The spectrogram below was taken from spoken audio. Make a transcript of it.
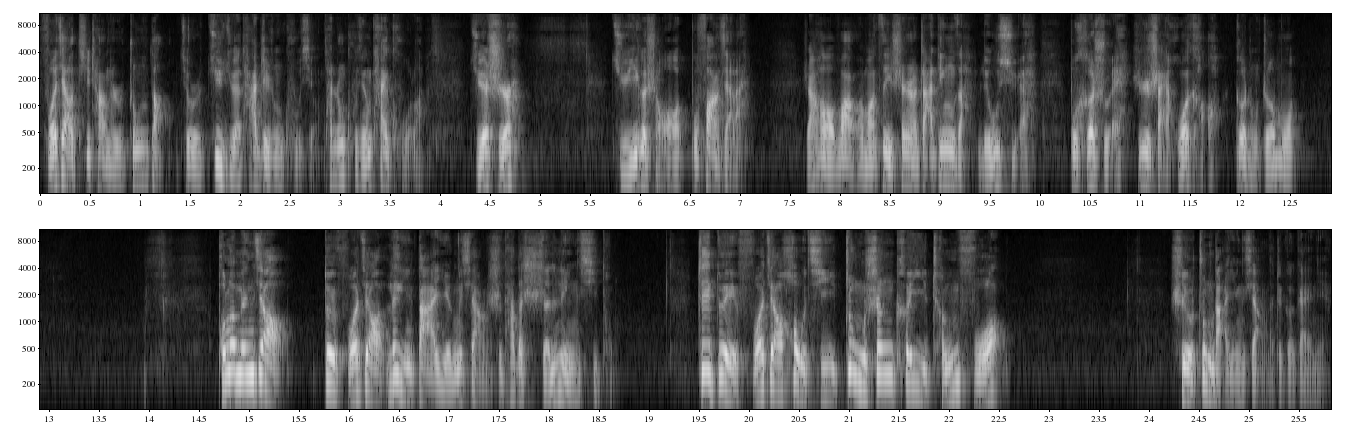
佛教提倡的是中道，就是拒绝他这种苦行。他这种苦行太苦了，绝食，举一个手不放下来，然后往往自己身上扎钉子，流血，不喝水，日晒火烤，各种折磨。婆罗门教对佛教另一大影响是它的神灵系统，这对佛教后期众生可以成佛是有重大影响的。这个概念，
